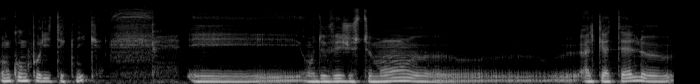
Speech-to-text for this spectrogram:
Hong Kong Polytechnique. Et on devait justement, Alcatel,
